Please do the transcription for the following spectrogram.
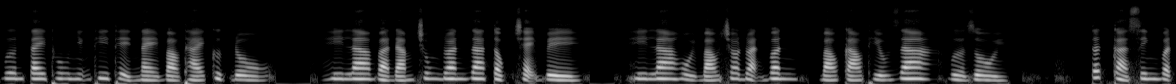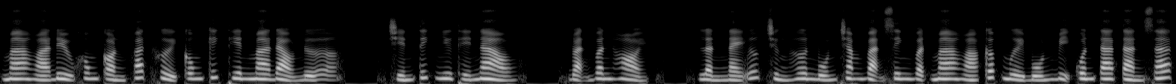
Vươn tay thu những thi thể này vào thái cực đồ. Hy La và đám trung đoan gia tộc chạy về. Hy La hồi báo cho Đoạn Vân. Báo cáo thiếu gia vừa rồi. Tất cả sinh vật ma hóa đều không còn phát khởi công kích thiên ma đảo nữa. Chiến tích như thế nào? Đoạn Vân hỏi. Lần này ước chừng hơn 400 vạn sinh vật ma hóa cấp 14 bị quân ta tàn sát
